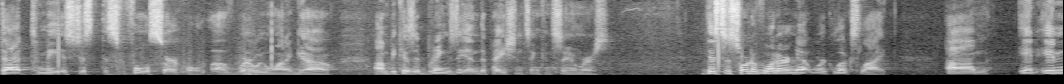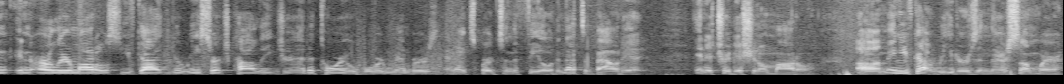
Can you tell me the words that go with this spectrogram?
that to me is just this full circle of where we want to go um, because it brings in the patients and consumers. This is sort of what our network looks like. Um, in, in, in earlier models, you've got your research colleagues, your editorial board members, and experts in the field, and that's about it in a traditional model. Um, and you've got readers in there somewhere.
